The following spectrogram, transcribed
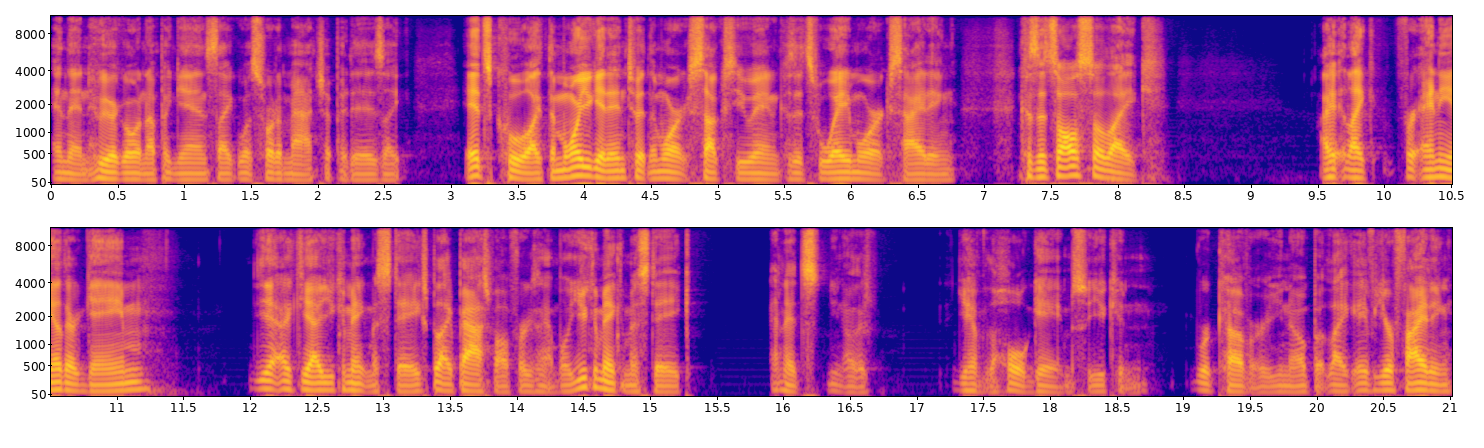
and then who they're going up against, like what sort of matchup it is. Like it's cool. Like the more you get into it, the more it sucks you in because it's way more exciting. Because it's also like, I like for any other game, yeah, like, yeah, you can make mistakes, but like basketball, for example, you can make a mistake, and it's you know there's you have the whole game, so you can recover, you know. But like if you're fighting,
